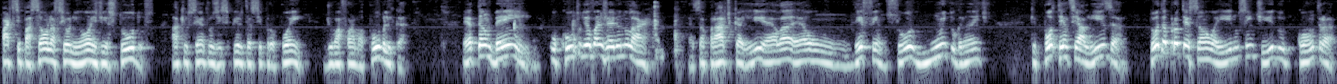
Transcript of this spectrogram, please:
participação nas reuniões de estudos a que os centros espíritas se propõem de uma forma pública, é também o culto do evangelho no lar. Essa prática aí, ela é um defensor muito grande que potencializa toda a proteção aí no sentido contra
